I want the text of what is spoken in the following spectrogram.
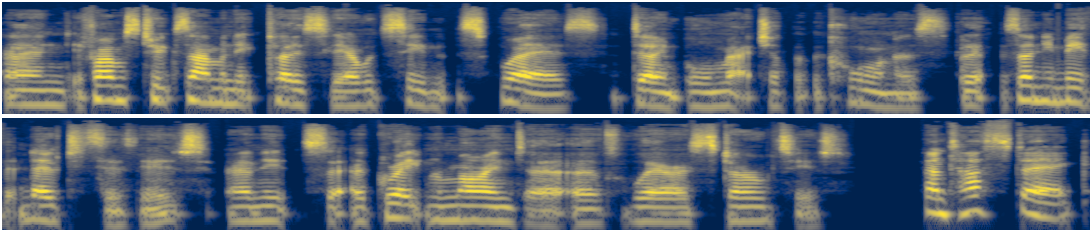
And if I was to examine it closely, I would see that the squares don't all match up at the corners. But it's only me that notices it. And it's a great reminder of where I started. Fantastic.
